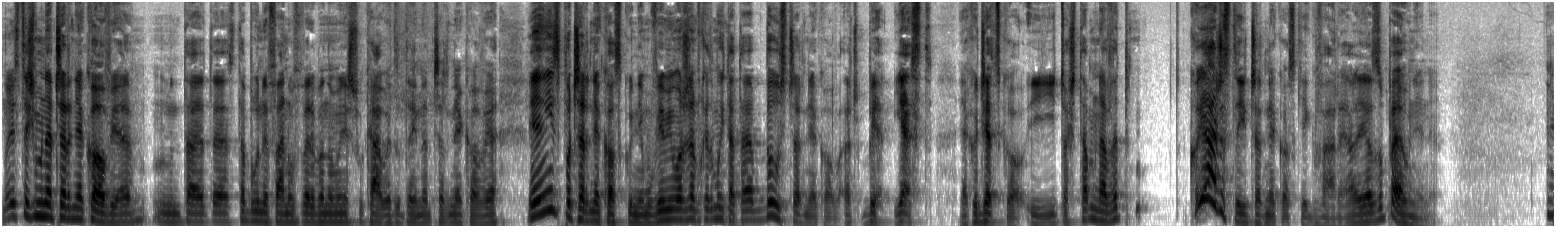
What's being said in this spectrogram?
No jesteśmy na Czerniakowie. Te, te tabuny fanów będą mnie szukały tutaj na Czerniakowie. Ja nic po czerniakowsku nie mówię, mimo że na przykład mój tata był z Czerniakowa. Znaczy, jest, jako dziecko. I coś tam nawet kojarzy z tej czerniakowskiej gwary, ale ja zupełnie nie. Okej,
